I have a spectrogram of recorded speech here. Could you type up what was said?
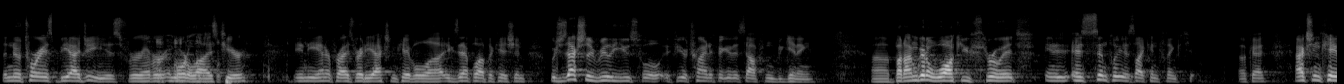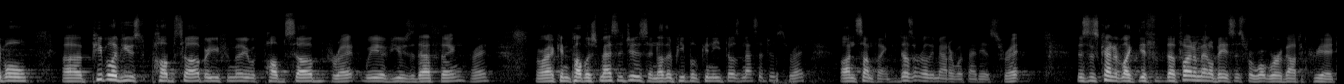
The notorious BIG is forever immortalized here in the enterprise ready action cable uh, example application, which is actually really useful if you're trying to figure this out from the beginning. Uh, but I'm going to walk you through it in, as simply as I can think to okay? Action cable, uh, people have used PubSub. Are you familiar with PubSub, right? We have used that thing, right? Or I can publish messages and other people can eat those messages, right? On something. It doesn't really matter what that is, right? This is kind of like the, the fundamental basis for what we're about to create.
